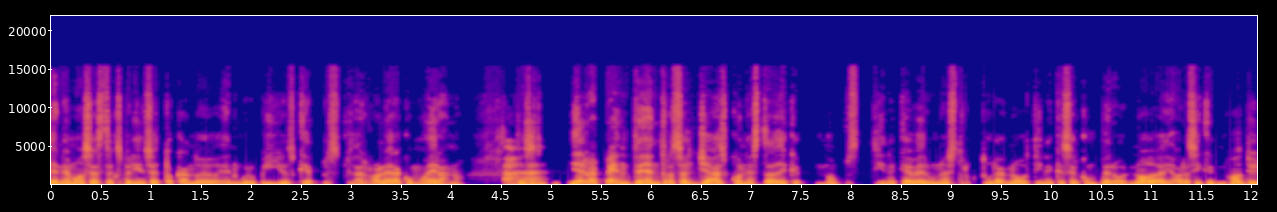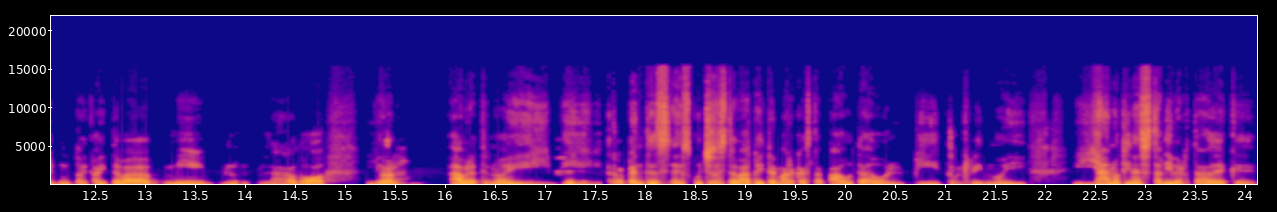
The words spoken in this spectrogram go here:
tenemos esta experiencia tocando en grupillos que pues la rola era como era, ¿no? Entonces, y de repente entras al jazz con esta de que, no, pues tiene que haber una estructura, ¿no? Tiene que ser como, pero no, ahora sí que, no, ahí te va mi, lado y ahora ábrete, ¿no? Y, de repente escuchas a este vato y te marca esta pauta o el beat o el ritmo y, y, ya no tienes esta libertad de que,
